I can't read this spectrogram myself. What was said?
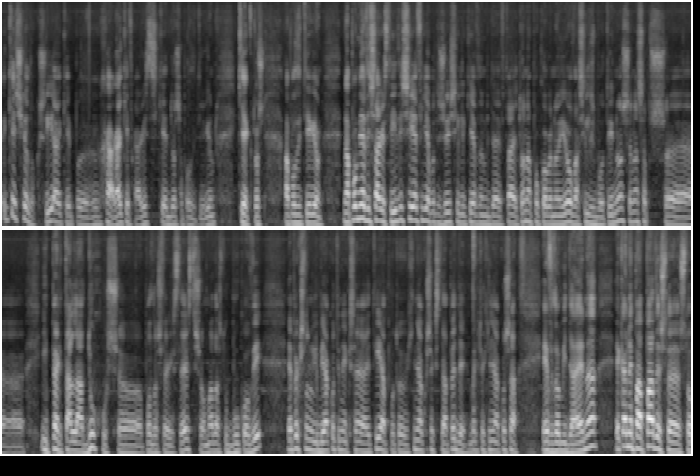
ε, και αισιοδοξία και ε, χαρά και ευχαρίστηση και εντός αποδητηρίων και εκτός αποδητηρίων. Να πω μια δυσάρεστη είδηση, έφυγε από τη ζωή σε ηλικία 77 ετών από κορονοϊό ο Βασίλης Μποτίνος, ένας από τους ε, υπερταλαντούχους ε, ποδοσφαιριστές της ομάδας του Μπούκοβι. Έπαιξε στον Ολυμπιακό την εξαετία από το 1965 μέχρι το 1971. Έκανε παπάδες στο, στο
